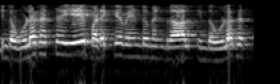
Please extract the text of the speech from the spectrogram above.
இந்த உலகத்தையே படைக்க வேண்டும் என்றால் இந்த உலக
